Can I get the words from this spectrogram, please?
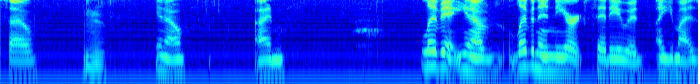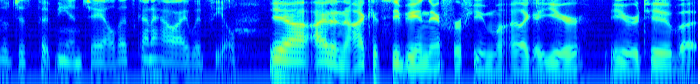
so Yeah. you know I'm living. You know, living in New York City would you might as well just put me in jail. That's kind of how I would feel. Yeah, I don't know. I could see being there for a few months, like a year, a year or two, but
